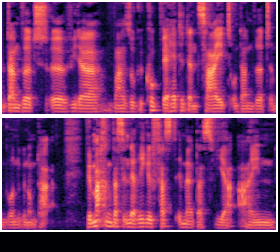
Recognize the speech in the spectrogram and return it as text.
dann wird äh, wieder mal so geguckt, wer hätte denn Zeit und dann wird im Grunde genommen da. Wir machen das in der Regel fast immer, dass wir ein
